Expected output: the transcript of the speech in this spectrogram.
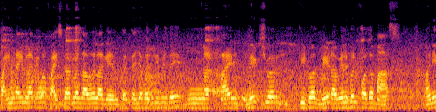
फाईन डाईनला किंवा फाय स्टारला जावं लागेल तर त्याच्या बदली मी ते आय मेड शुअर की it was made available for the mass आणि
